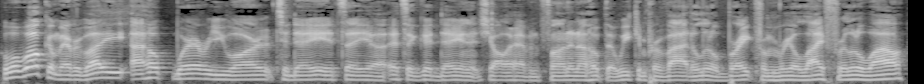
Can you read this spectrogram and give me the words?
well, welcome everybody. I hope wherever you are today, it's a uh, it's a good day and that y'all are having fun. And I hope that we can provide a little break from real life for a little while.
